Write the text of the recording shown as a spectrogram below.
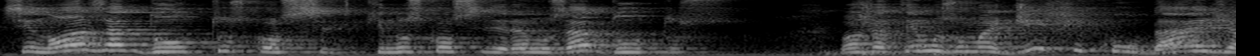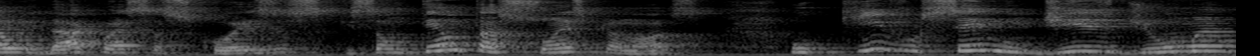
Se nós adultos, que nos consideramos adultos, nós já temos uma dificuldade ao lidar com essas coisas, que são tentações para nós, o que você me diz de uma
